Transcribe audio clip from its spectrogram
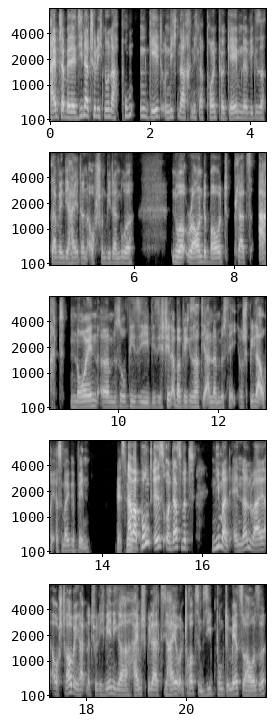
Heimtabelle, die natürlich nur nach Punkten geht und nicht nach, nicht nach Point per Game. Ne? Wie gesagt, da werden die Haie dann auch schon wieder nur, nur roundabout Platz 8, 9, ähm, so wie sie, wie sie stehen. Aber wie gesagt, die anderen müssen ja ihre Spiele auch erstmal gewinnen. Deswegen. Aber Punkt ist, und das wird niemand ändern, weil auch Straubing hat natürlich weniger Heimspiele als die Haie und trotzdem sieben Punkte mehr zu Hause.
